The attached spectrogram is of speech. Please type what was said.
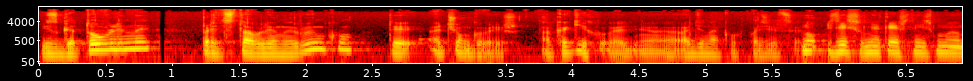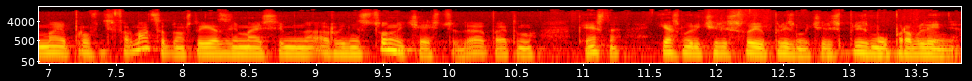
изготовлены, представлены рынку, ты о чем говоришь? О каких э, одинаковых позициях? Ну, здесь у меня, конечно, есть моя профдеформация, потому что я занимаюсь именно организационной частью, да, поэтому, конечно, я смотрю через свою призму, через призму управления.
